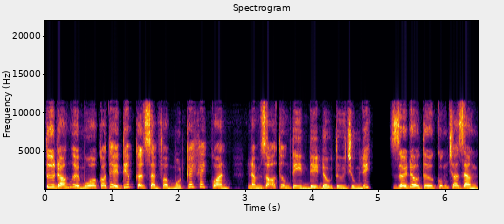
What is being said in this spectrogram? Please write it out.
Từ đó người mua có thể tiếp cận sản phẩm một cách khách quan, nắm rõ thông tin để đầu tư trúng đích. Giới đầu tư cũng cho rằng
